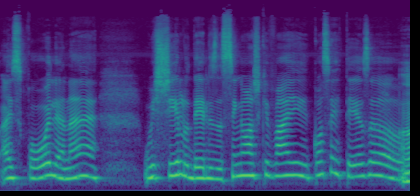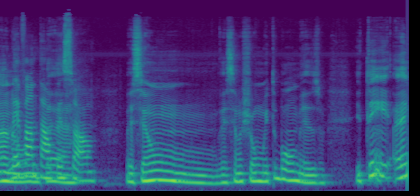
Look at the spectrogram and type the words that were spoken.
a escolha, né? O estilo deles, assim, eu acho que vai, com certeza, Ah, não, levantar o é. pessoal. Vai ser um, vai ser um show muito bom mesmo. E tem, é,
